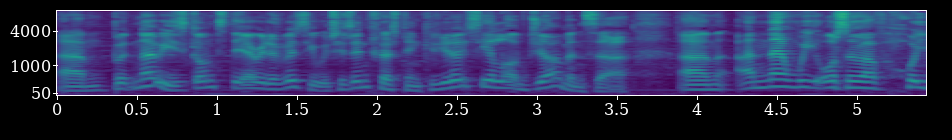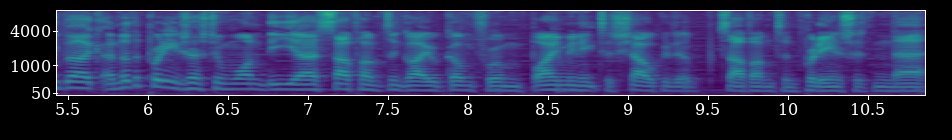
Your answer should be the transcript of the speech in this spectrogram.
Um, but no, he's gone to the area Eredivisie, which is interesting because you don't see a lot of Germans there. Um, and then we also have Højbjerg, another pretty interesting one. The uh, Southampton guy who gone from Bayern Munich to Schalke to Southampton. Pretty interesting there.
